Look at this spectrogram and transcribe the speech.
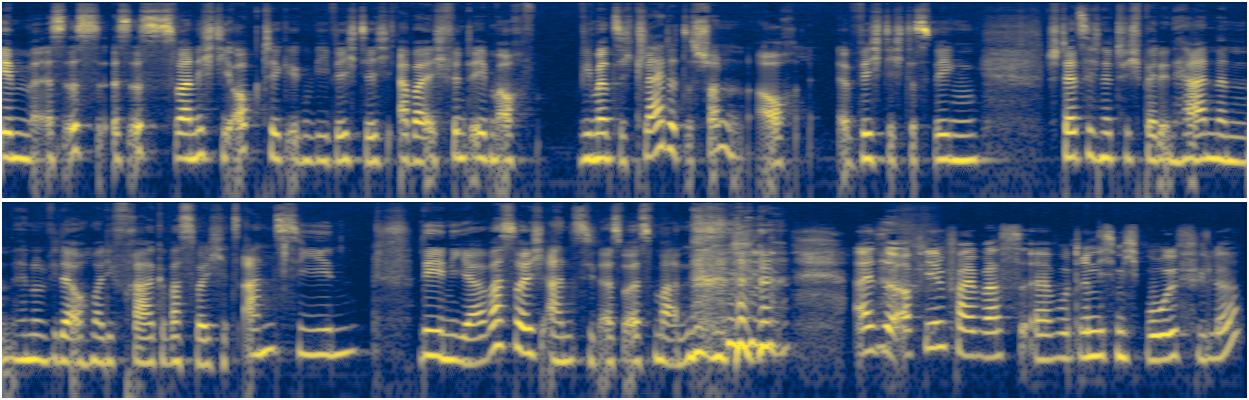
eben, es ist, es ist zwar nicht die Optik irgendwie wichtig, aber ich finde eben auch, wie man sich kleidet, ist schon auch wichtig. Deswegen stellt sich natürlich bei den Herren dann hin und wieder auch mal die Frage, was soll ich jetzt anziehen? Lenia, was soll ich anziehen, also als Mann? also auf jeden Fall was, äh, wo drin ich mich wohlfühle.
